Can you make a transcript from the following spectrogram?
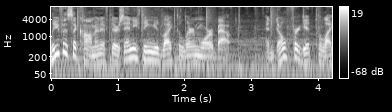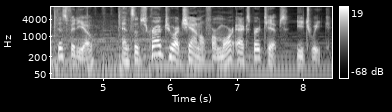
Leave us a comment if there's anything you'd like to learn more about. And don't forget to like this video and subscribe to our channel for more expert tips each week.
